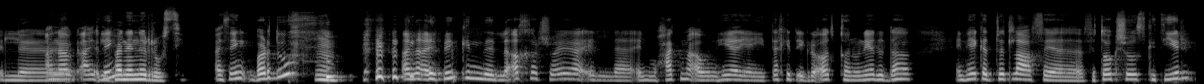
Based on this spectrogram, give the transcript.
ال think الفنان الروسي. I think برضه إمم. أنا I think إن اللي أخّر شوية ال المحاكمة أو إن هي يعني يتاخد إجراءات قانونية ضدها، إن هي كانت بتطلع في في talk shows كتير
